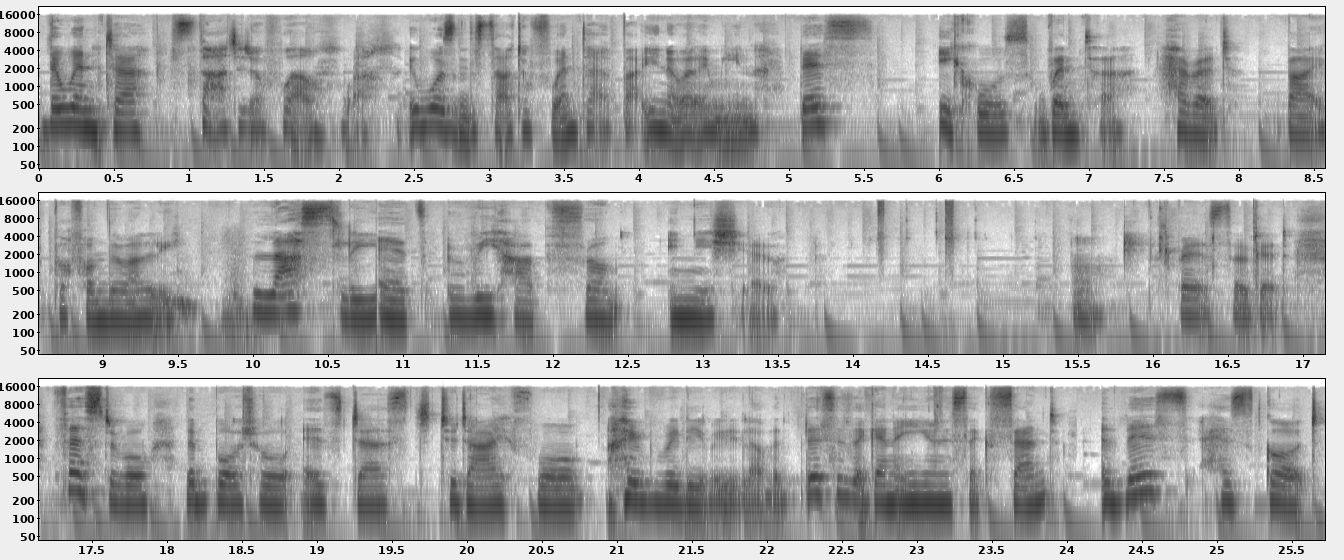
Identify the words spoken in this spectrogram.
the winter started off well. Well, it wasn't the start of winter, but you know what I mean. This equals winter. Herod by Parfum de Marly. Lastly, it's Rehab from Initio. Oh, the spray is so good. First of all, the bottle is just to die for. I really, really love it. This is again a unisex scent. This has got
